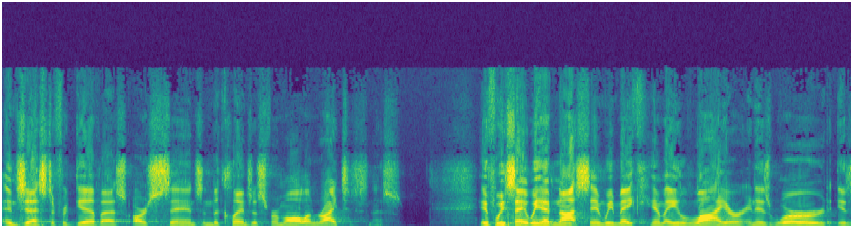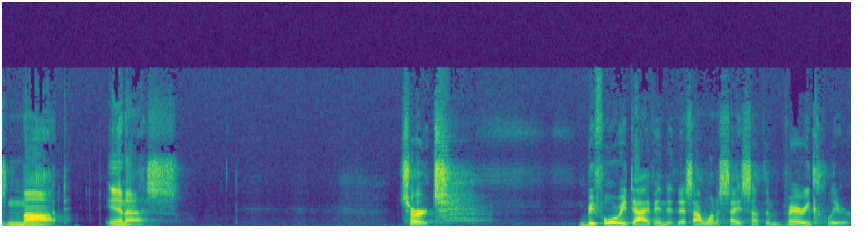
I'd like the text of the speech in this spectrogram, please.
and just to forgive us our sins and to cleanse us from all unrighteousness. If we say we have not sinned, we make him a liar, and his word is not in us. Church, before we dive into this, I want to say something very clear.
